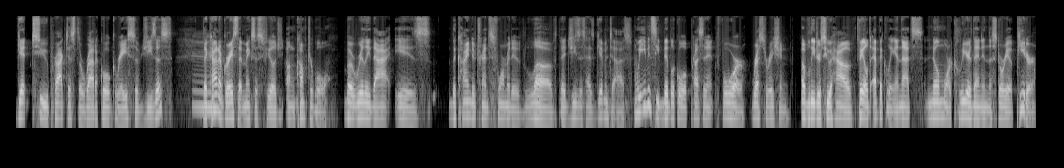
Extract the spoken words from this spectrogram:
get to practice the radical grace of Jesus, mm. the kind of grace that makes us feel uncomfortable. But really, that is the kind of transformative love that Jesus has given to us. We even see biblical precedent for restoration of leaders who have failed epically, and that's no more clear than in the story of Peter,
